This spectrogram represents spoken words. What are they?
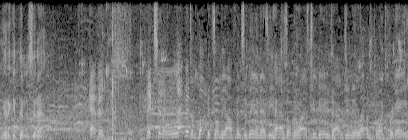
You got to get them to sit down. Evans makes it 11. Some buckets on the offensive end as he has over the last two games, averaging 11 points per game.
